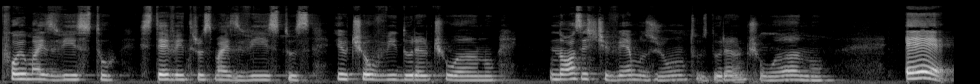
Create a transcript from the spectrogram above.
foi o mais visto, esteve entre os mais vistos, eu te ouvi durante o ano, nós estivemos juntos durante o ano é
